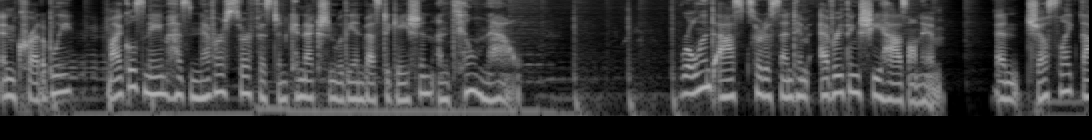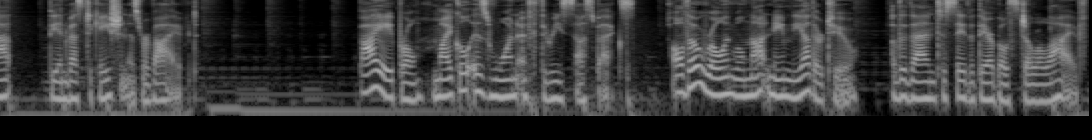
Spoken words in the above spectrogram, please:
Incredibly, Michael's name has never surfaced in connection with the investigation until now. Rowland asks her to send him everything she has on him, and just like that, the investigation is revived. By April, Michael is one of three suspects, although Roland will not name the other two, other than to say that they are both still alive.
